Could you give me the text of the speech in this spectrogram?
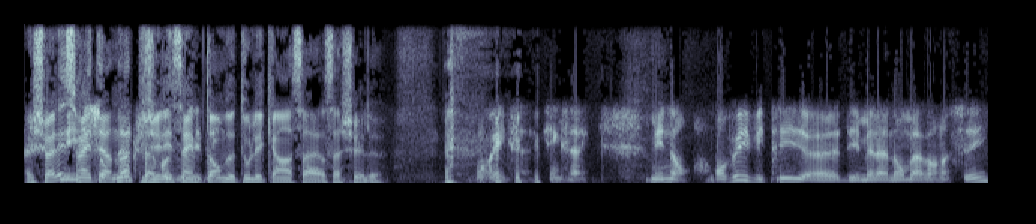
Je suis allé sur Internet et j'ai les symptômes de tous les cancers, sachez-le. oui, exact, exact. Mais non, on veut éviter euh, des mélanomes avancés.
